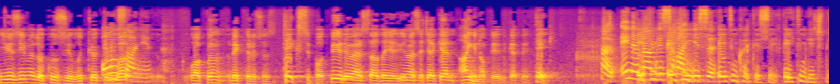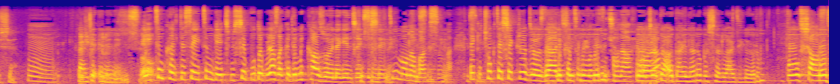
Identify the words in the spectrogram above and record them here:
129 yıllık köklü 10 bir vak- saniye. vakfın rektörüsünüz. Tek spot bir üniversite adayı üniversite seçerken hangi noktaya dikkat edin? Tek. Ha, en önemlisi eğitim- hangisi? Eğitim kalitesi, eğitim geçmişi. Bence Teşekkür en önemlisi. Eğitim kalitesi, eğitim geçmişi bu da biraz akademik kadroyla gelecek bir şey Kesinlikle, değil mi? Ona kesinlikle, baksınlar. Peki kesinlikle. çok teşekkür ediyoruz değerli Teşekkür katılımınız ederim. için Ah, Nafi Bu Hocam. arada adaylara başarılar diliyorum. Bol şans Bol şans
